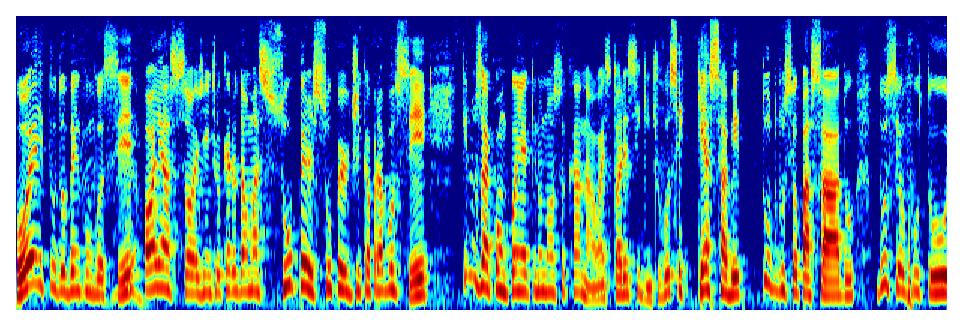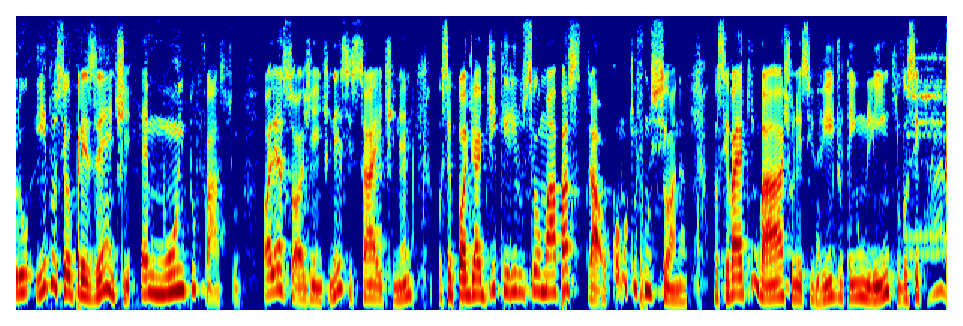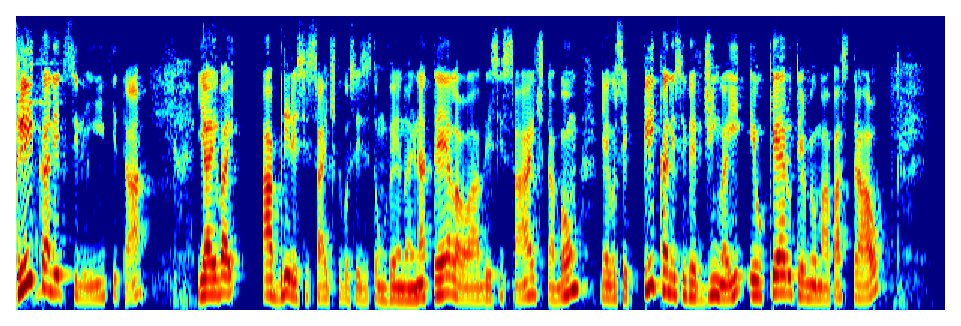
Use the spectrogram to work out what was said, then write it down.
Oi, tudo bem com você? Olha só, gente, eu quero dar uma super, super dica para você que nos acompanha aqui no nosso canal. A história é a seguinte: você quer saber tudo do seu passado, do seu futuro e do seu presente? É muito fácil. Olha só, gente, nesse site, né, você pode adquirir o seu mapa astral. Como que funciona? Você vai aqui embaixo nesse vídeo, tem um link, você clica nesse link, tá? E aí vai abrir esse site que vocês estão vendo aí na tela, ó, abre esse site, tá bom? E aí você clica nesse verdinho aí, eu quero ter meu mapa astral.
